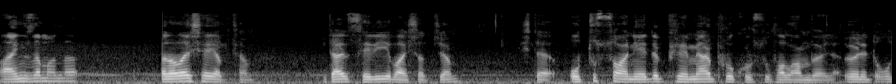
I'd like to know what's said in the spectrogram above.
Aynı zamanda kanala şey yapacağım. Bir tane seriyi başlatacağım. İşte 30 saniyede Premiere Pro kursu falan böyle. Öyle de o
